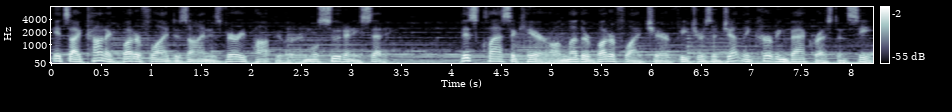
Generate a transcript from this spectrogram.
Its iconic butterfly design is very popular and will suit any setting. This classic hair on leather butterfly chair features a gently curving backrest and seat,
